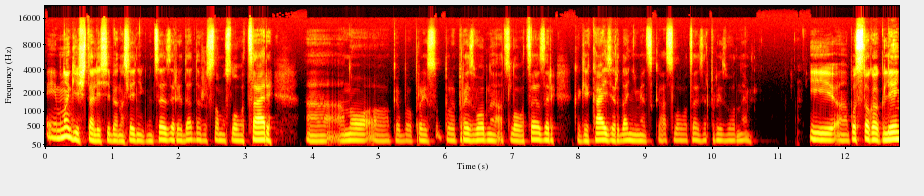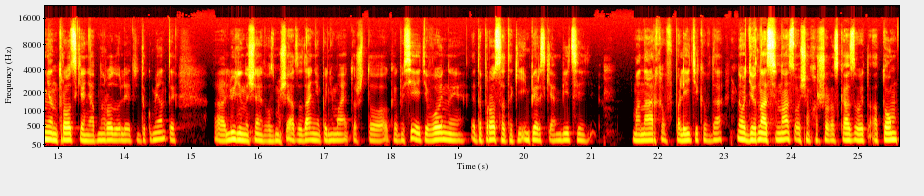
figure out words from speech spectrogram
И многие считали себя наследниками Цезаря, да, даже само слово «царь», оно а, как бы производное от слова «цезарь», как и «кайзер», да, немецкое от слова «цезарь» производное. И а, после того, как Ленин, Троцкий, они обнародовали эти документы, люди начинают возмущаться, да, не понимают то, что как бы все эти войны — это просто такие имперские амбиции монархов, политиков, да. Но 1917 очень хорошо рассказывает о том,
